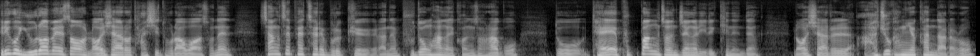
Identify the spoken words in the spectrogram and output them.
그리고 유럽에서 러시아로 다시 돌아와서는 상트페테르부르크라는 부동항을 건설하고 또 대북방 전쟁을 일으키는 등 러시아를 아주 강력한 나라로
